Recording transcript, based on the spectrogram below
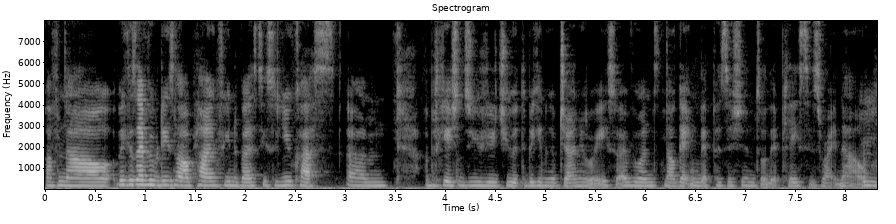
of now, because everybody's now applying for university, so UCAS um, applications are usually due at the beginning of January. So everyone's now getting their positions or their places right now. Mm.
